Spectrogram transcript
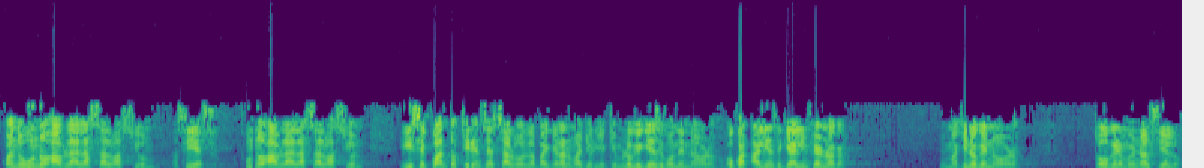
Cuando uno habla de la salvación, así es, uno habla de la salvación y dice, ¿cuántos quieren ser salvos? La gran mayoría. ¿Quién es lo que quiere ser condenado ahora? ¿O alguien se queda al infierno acá? Me imagino que no ahora. Todos queremos irnos al cielo.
